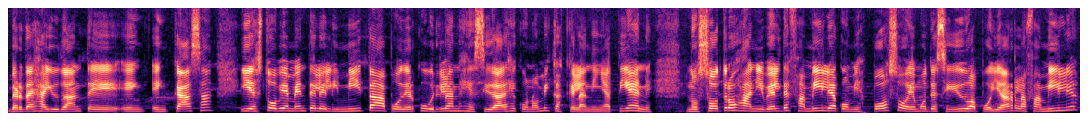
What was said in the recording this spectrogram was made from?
¿verdad? Es ayudante en, casa y esto obviamente le limita a poder cubrir las necesidades económicas que la niña tiene. Nosotros a nivel de familia con mi esposo hemos decidido apoyar la familia.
